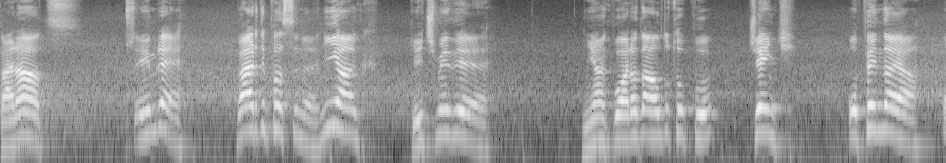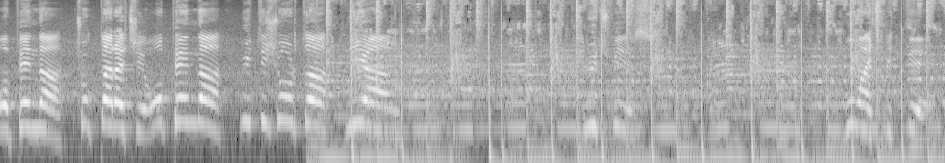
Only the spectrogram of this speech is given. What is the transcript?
Ferhat. Emre. Verdi pasını. Niyank. Geçmedi. Niyank bu arada aldı topu. Cenk. Openda'ya. Openda. Çok dar açı. Openda. Müthiş orta. Niyank. 3-1. Bu maç bitti.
